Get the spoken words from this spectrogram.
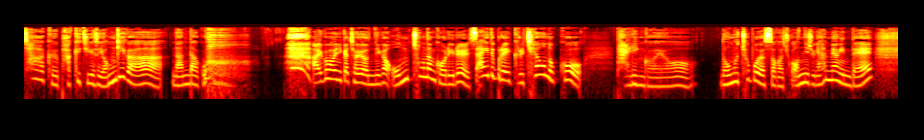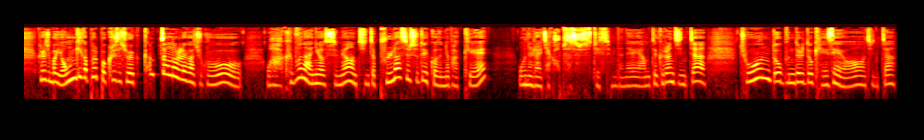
차 그 바퀴 뒤에서 연기가 난다고 알고 보니까 저희 언니가 엄청난 거리를 사이드 브레이크를 채워놓고 달린 거예요. 너무 초보였어가지고 언니 중에 한 명인데 그래서 막 연기가 펄펄 그래서 저희 깜짝 놀래가지고 와 그분 아니었으면 진짜 불났을 수도 있거든요 바퀴에 오늘날 제가 없었을 수도 있습니다. 네 아무튼 그런 진짜 좋은 또 분들도 계세요. 진짜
